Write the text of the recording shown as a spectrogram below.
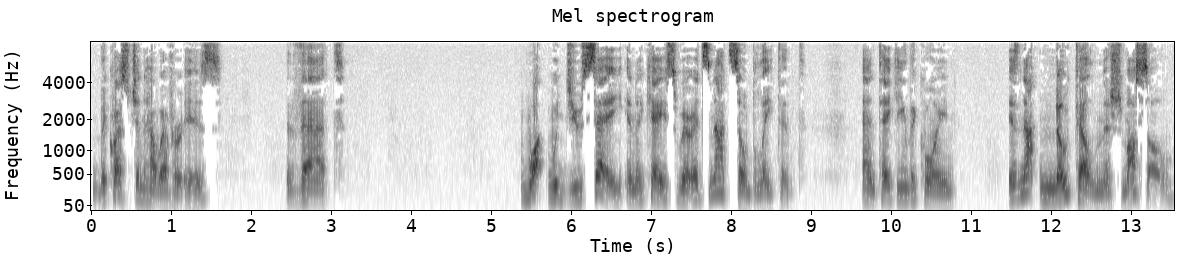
The question, however, is that what would you say in a case where it's not so blatant and taking the coin is not notel nishmaso.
